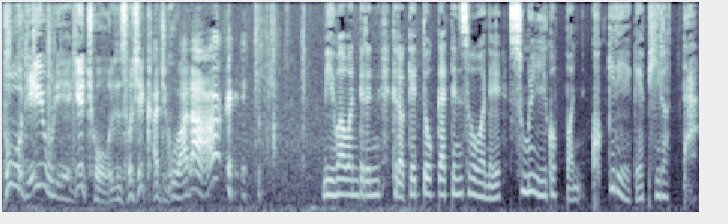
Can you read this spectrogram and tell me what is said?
부디 우리에게 좋은 소식 가지고 와라. 미화원들은 그렇게 똑같은 소원을 27번 코끼리에게 빌었다.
